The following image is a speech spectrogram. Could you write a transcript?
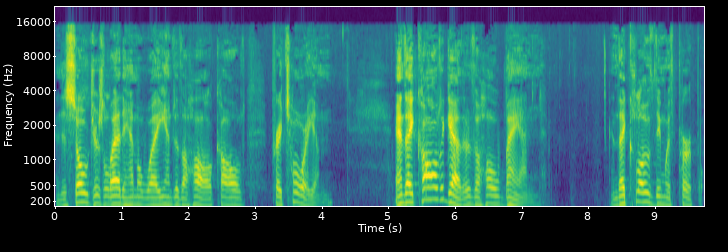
and the soldiers led him away into the hall called Praetorium, and they called together the whole band, and they clothed him with purple,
